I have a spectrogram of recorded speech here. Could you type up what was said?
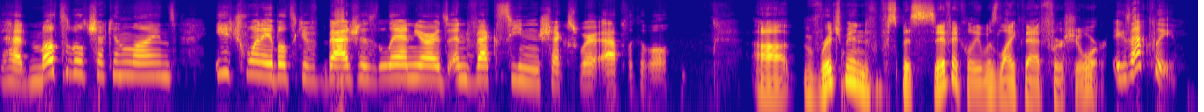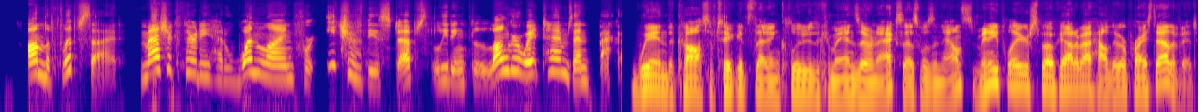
had multiple check-in lines, each one able to give badges, lanyards, and vaccine checks where applicable. Uh, Richmond specifically was like that for sure. Exactly. On the flip side, Magic 30 had one line for each of these steps, leading to longer wait times and backup. When the cost of tickets that included the Command Zone access was announced, many players spoke out about how they were priced out of it.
